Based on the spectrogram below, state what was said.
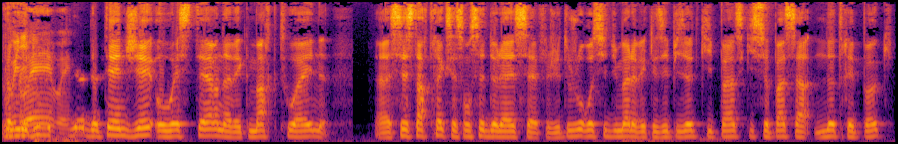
Comme Oui, le ouais, de TNG au western avec Mark Twain. C'est Star Trek, c'est censé être de la SF. J'ai toujours aussi du mal avec les épisodes qui passent, qui se passent à notre époque.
